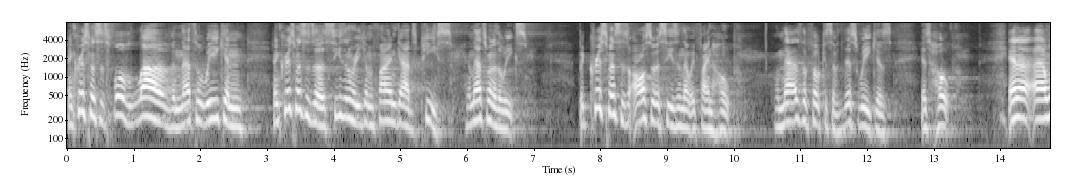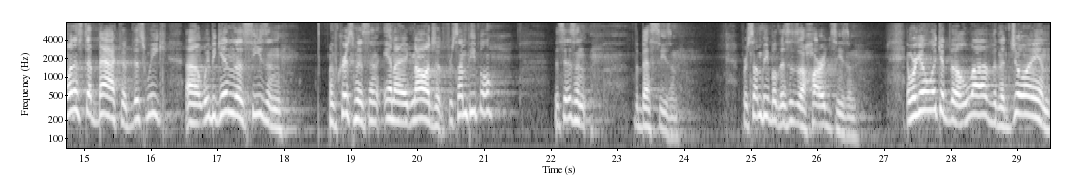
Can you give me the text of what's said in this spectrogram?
and Christmas is full of love, and that's a week. And, and Christmas is a season where you can find God's peace, and that's one of the weeks. But Christmas is also a season that we find hope. And that is the focus of this week is, is hope. And I, I want to step back that this week uh, we begin the season of Christmas, and, and I acknowledge that for some people, this isn't the best season. For some people, this is a hard season. And we're going to look at the love and the joy and,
